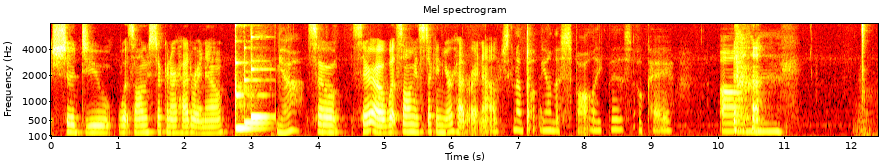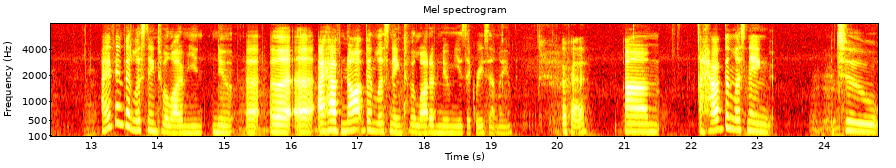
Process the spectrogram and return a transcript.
should do what song is stuck in our head right now. Yeah. So, Sarah, what song is stuck in your head right now? Just gonna put me on the spot like this. Okay. Um. I haven't been listening to a lot of mu- new. Uh, uh, uh, I have not been listening to a lot of new music recently. Okay. Um, I have been listening to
